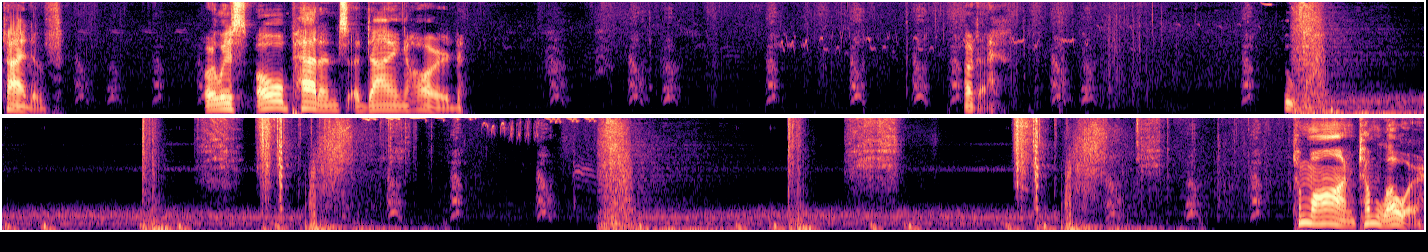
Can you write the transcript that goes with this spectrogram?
Kind of. Or at least old patents are dying hard. Okay. Ooh. Come on, come lower.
